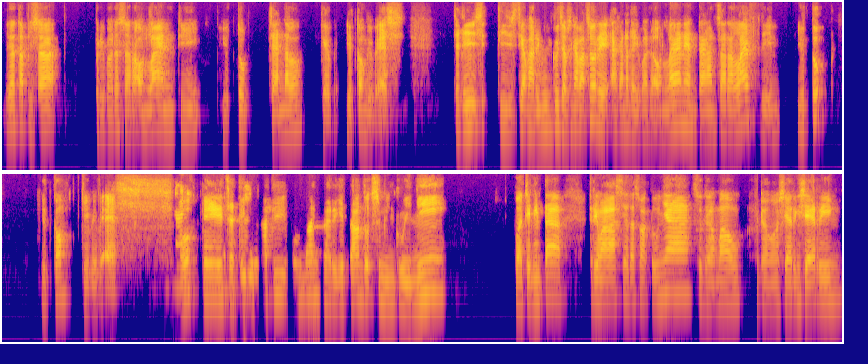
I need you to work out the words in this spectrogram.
kita tetap bisa beribadah secara online di YouTube channel Yutkom GBS. Jadi di setiap hari Minggu jam setengah 4 sore akan ada ibadah online yang tangan secara live di YouTube Yutkom GBPS. Dan- Oke, jadi itu tadi pengumuman dari kita untuk seminggu ini. Buat Cenita, terima kasih atas waktunya. Sudah mau sudah mau sharing-sharing.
